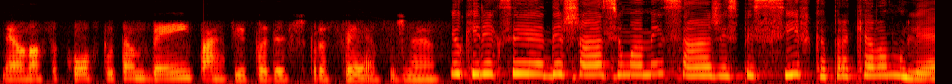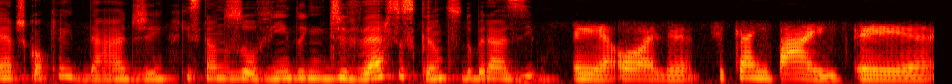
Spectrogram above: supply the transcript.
né? O nosso corpo corpo também participa desses processos, né? Eu queria que você deixasse uma mensagem específica para aquela mulher de qualquer idade que está nos ouvindo em diversos cantos do Brasil. É, olha, ficar em paz é,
